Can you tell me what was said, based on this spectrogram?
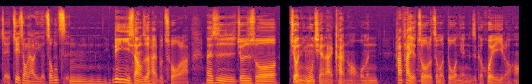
最最重要的一个宗旨。嗯，利益上是还不错啦，但是就是说。就你目前来看哈，我们他他也做了这么多年的这个会议了哈，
